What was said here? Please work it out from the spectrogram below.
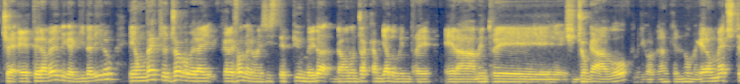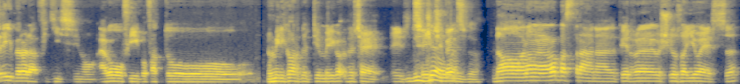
Cioè, è terapeutica, Guitar Hero, è un vecchio gioco per, i- per iPhone che non esiste più, in verità l'avevano già cambiato mentre, era, mentre ci giocavo, non mi ricordo neanche il nome, che era un match 3, però era fighissimo, avevo figo, fatto... Non mi ricordo il titolo, mi ricordo, cioè, il- se DJ ci penso... No, no, è una roba strana per è uscito su iOS.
